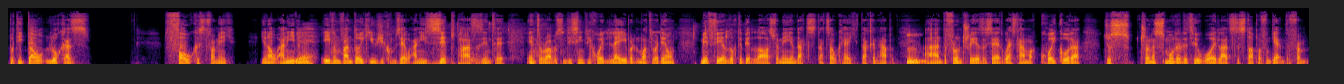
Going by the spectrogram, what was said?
But they don't look as focused for me. You know, and even Yeah. even Van Dijk usually comes out and he zips passes into into Robertson. They seem to be quite laboured in what they were doing. Midfield looked a bit lost for me, and that's that's okay. That can happen. Mm. And the front three, as I said, West Ham were quite good at just trying to smother the two wide lads to stop it from getting to from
